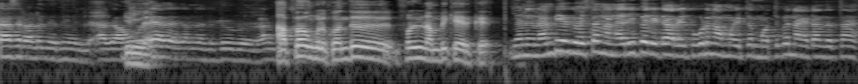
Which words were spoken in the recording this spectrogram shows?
பேசுகிற அளவுக்கு எதுவும் இல்லை. அது இது அப்போ உங்களுக்கு வந்து ஃபுல் நம்பிக்கை இருக்கு. எனக்கு நம்பி இருக்க வச்சு தான் நான் நிறைய பேர் இட்டார் இப்போ கூட நம்ம இட்ட மொத்த பேர் நான் இட்டாந்து தான்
